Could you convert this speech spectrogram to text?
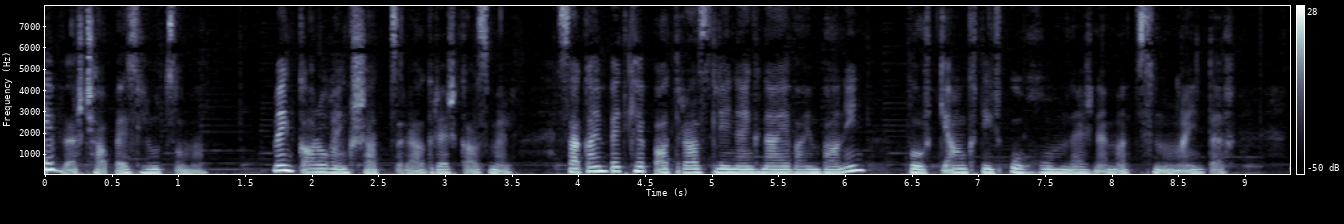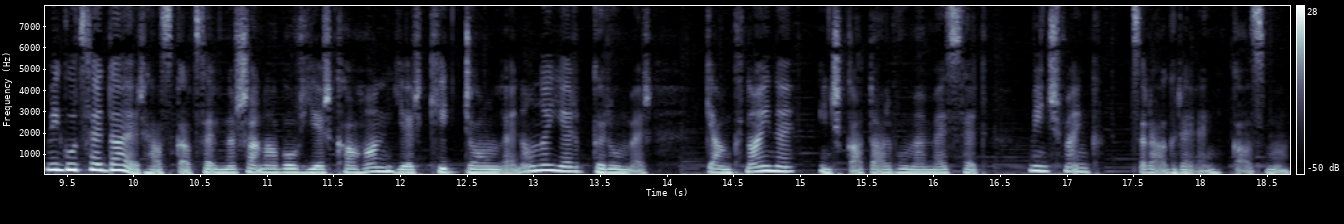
եւ վերջապես լուծումը։ Մենք կարող ենք շատ ծրագրեր կազմել, սակայն պետք է պատրաստ լինենք նաև այն բանին, որ կյանքն իր ուղումներն է մտցնում այնտեղ Միգուցե դա էր հասկացել նշանավոր երկհան երկիչ Ջոն Լենոնը, երբ գրում էր. Կյանքն այն է, ինչ կատարվում է մեզ հետ, ինչ մենք ծրագրեր ենք կազմում։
